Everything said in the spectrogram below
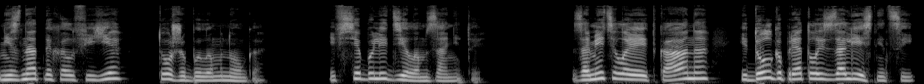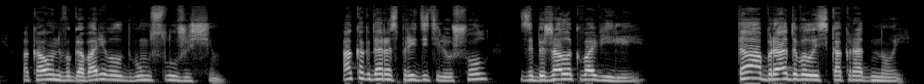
Незнатных Элфие тоже было много. И все были делом заняты. Заметила Эйткаана и долго пряталась за лестницей, пока он выговаривал двум служащим а когда распорядитель ушел, забежала к Вавилии. Та обрадовалась как родной.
